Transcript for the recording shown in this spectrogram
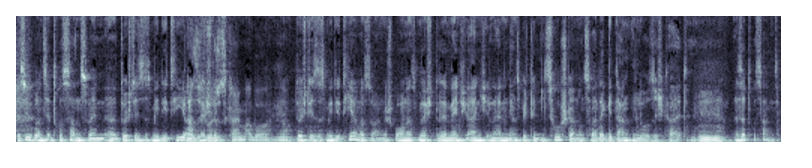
Das ist übrigens interessant, Sven, äh, durch dieses Meditieren. Also ich möchte- wünsche es keinem, aber ne? Durch dieses Meditieren, was du angesprochen hast, möchte der Mensch eigentlich in einen ganz bestimmten Zustand, und zwar der Gedankenlosigkeit. Das ist interessant.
